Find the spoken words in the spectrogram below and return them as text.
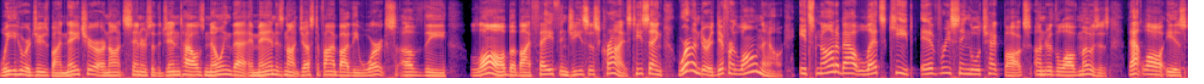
We who are Jews by nature are not sinners of the Gentiles, knowing that a man is not justified by the works of the law, but by faith in Jesus Christ. He's saying we're under a different law now. It's not about let's keep every single checkbox under the law of Moses. That law is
